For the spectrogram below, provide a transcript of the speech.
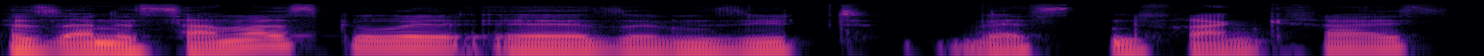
Das ist eine Summer School, äh, so im Südwesten Frankreichs.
